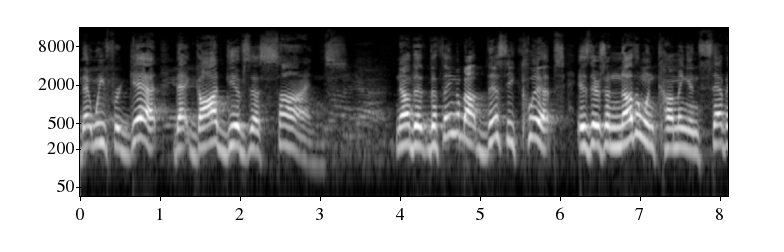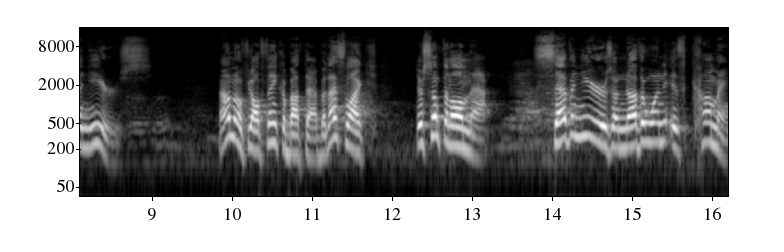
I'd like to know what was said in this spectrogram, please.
that we forget that God gives us signs. Now, the, the thing about this eclipse is there's another one coming in seven years. I don't know if y'all think about that, but that's like, there's something on that. Seven years, another one is coming.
